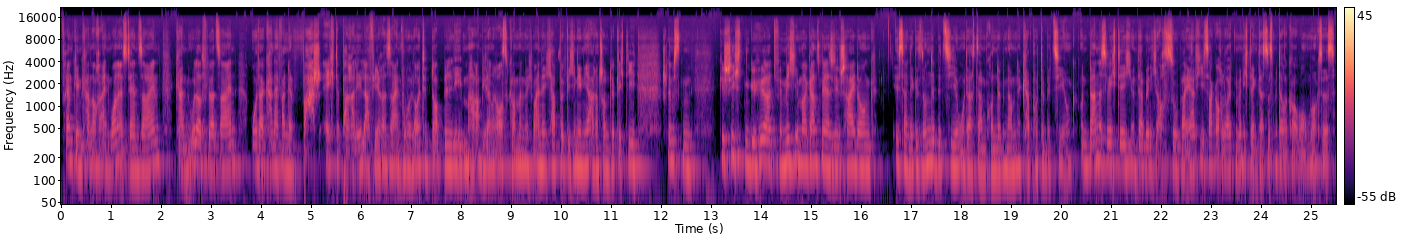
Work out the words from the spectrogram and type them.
Fremdgehen kann auch ein One-Night-Stand sein, kann ein Urlaubsflirt sein oder kann einfach eine waschechte Parallelaffäre sein, wo Leute Doppelleben haben, die dann rauskommen. Ich meine, ich habe wirklich in den Jahren schon wirklich die schlimmsten Geschichten gehört. Für mich immer ganz mehr also die Entscheidung, ist da eine gesunde Beziehung oder ist da im Grunde genommen eine kaputte Beziehung? Und dann ist wichtig, und da bin ich auch super ehrlich, ich sage auch Leuten, wenn ich denke, dass das mit der Rückeroberung Murks ist.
